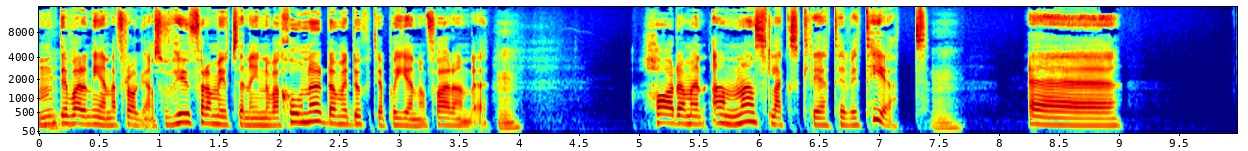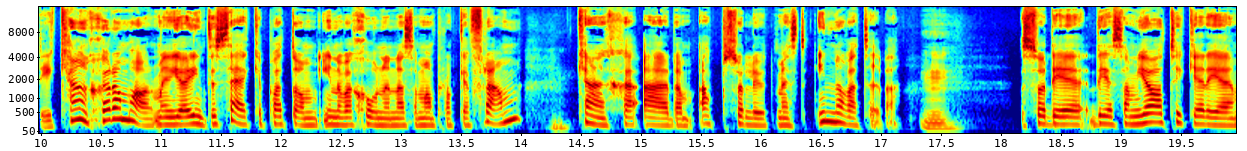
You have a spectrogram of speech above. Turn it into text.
Mm, Det var den ena frågan. Så hur får de ut sina innovationer? De är duktiga på genomförande. Mm. Har de en annan slags kreativitet? Mm. Eh, det kanske de har, men jag är inte säker på att de innovationerna som man plockar fram kanske är de absolut mest innovativa. Mm. Så det, det som jag tycker är...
